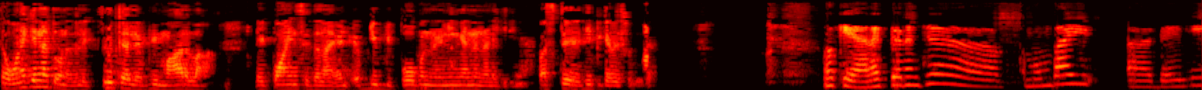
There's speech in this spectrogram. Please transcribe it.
சோ உனக்கு என்ன தோணுது? லைக் ஃபியூச்சர்ல எப்படி மாறலாம்? லைக் பாயிண்ட்ஸ் இதெல்லாம் எப்படி இப்படி போகணும்னு நீங்க என்ன நினைக்கிறீங்க? ஃபர்ஸ்ட் தீபிகாவே சொல்லுங்க. ஓகே எனக்கு தெரிஞ்சு மும்பை டெல்லி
